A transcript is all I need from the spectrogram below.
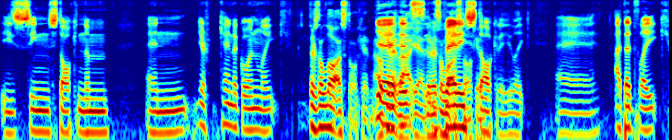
he's seen stalking them, and you're kind of going like, There's a lot of stalking. I'll yeah, give it that. it's Yeah, there is a very lot of stalking. stalkery. Like, uh, I did like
